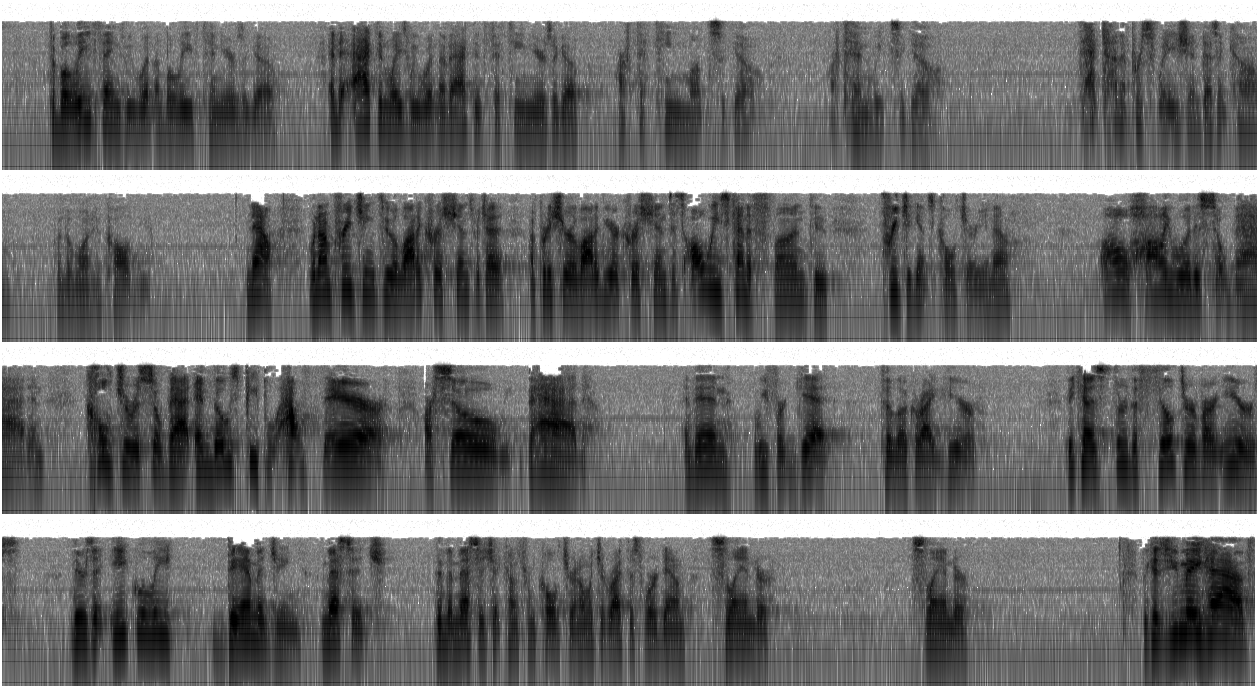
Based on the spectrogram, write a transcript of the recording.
to believe things we wouldn't have believed 10 years ago and to act in ways we wouldn't have acted 15 years ago or 15 months ago or 10 weeks ago. That kind of persuasion doesn't come from the one who called you. Now, when I'm preaching to a lot of Christians, which I, I'm pretty sure a lot of you are Christians, it's always kind of fun to preach against culture, you know? Oh, Hollywood is so bad, and culture is so bad, and those people out there are so bad. And then we forget to look right here. Because through the filter of our ears, there's an equally damaging message than the message that comes from culture. And I want you to write this word down slander. Slander. Because you may have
